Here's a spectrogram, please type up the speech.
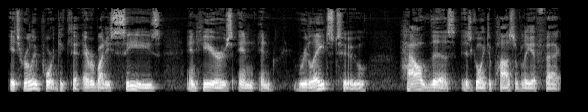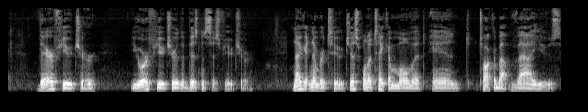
It's really important that everybody sees and hears and, and relates to how this is going to positively affect their future, your future, the business's future. Nugget number two, just want to take a moment and talk about values.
